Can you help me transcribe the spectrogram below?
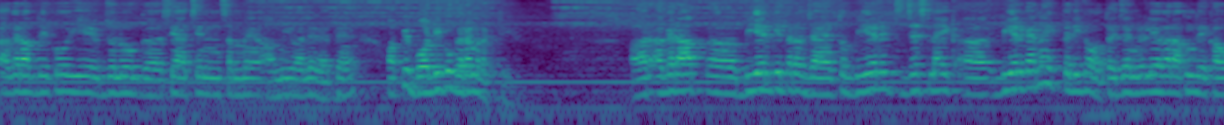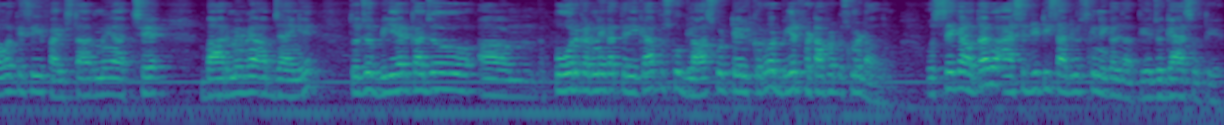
अगर आप देखो ये जो लोग सियाचिन सब में आर्मी वाले रहते हैं आपकी बॉडी को गर्म रखती है। और अगर आप बियर की तरफ़ जाएँ तो beer it's just like beer का ना एक तरीका होता है। जनरली अगर आपने देखा होगा किसी फाइव स्टार में या अच्छे बार में में आप जाएँगे तो जो बियर का जो पोर करने का तरीका आप उसको ग्लास को टेल्ट करो और बियर फटाफट उसमें डाल दो। उससे क्या होता है वो एसिडिटी सारी उसकी निकल जाती है जो गैस होती है।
